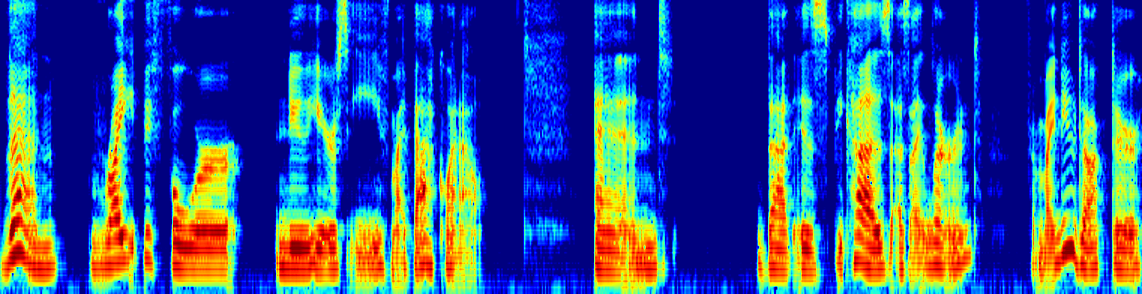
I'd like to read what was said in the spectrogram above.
Then, right before New Year's Eve, my back went out. And that is because, as I learned from my new doctor,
